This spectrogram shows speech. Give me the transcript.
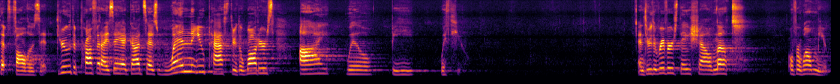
that follows it. Through the prophet Isaiah, God says, When you pass through the waters, I will be with you. And through the rivers, they shall not overwhelm you.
